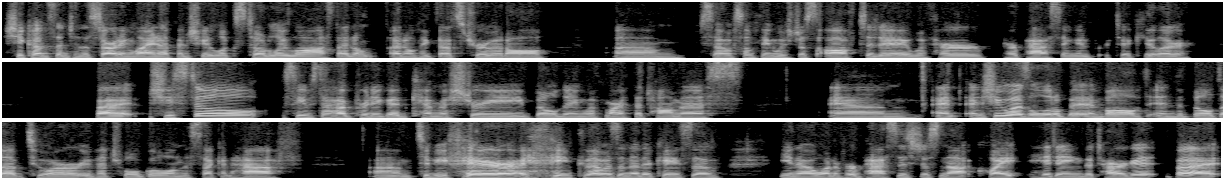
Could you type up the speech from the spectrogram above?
she comes into the starting lineup and she looks totally lost. I don't I don't think that's true at all. Um, so something was just off today with her her passing in particular. But she still seems to have pretty good chemistry building with Martha Thomas. Um, and and she was a little bit involved in the build up to our eventual goal in the second half. Um, to be fair, I think that was another case of, you know, one of her passes just not quite hitting the target, but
